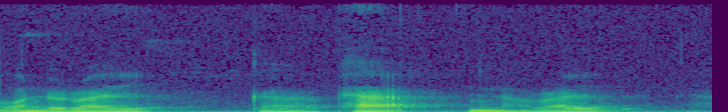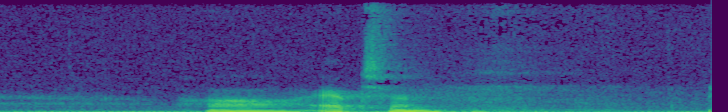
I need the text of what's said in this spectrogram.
on the right path. You know, right uh, action.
